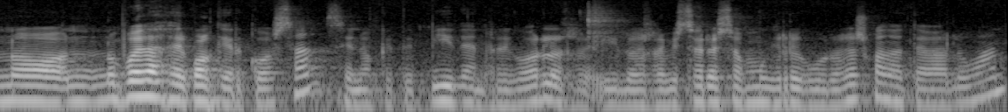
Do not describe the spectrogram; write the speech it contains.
no, no puedes hacer cualquier cosa, sino que te piden rigor los, y los revisores son muy rigurosos cuando te evalúan.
